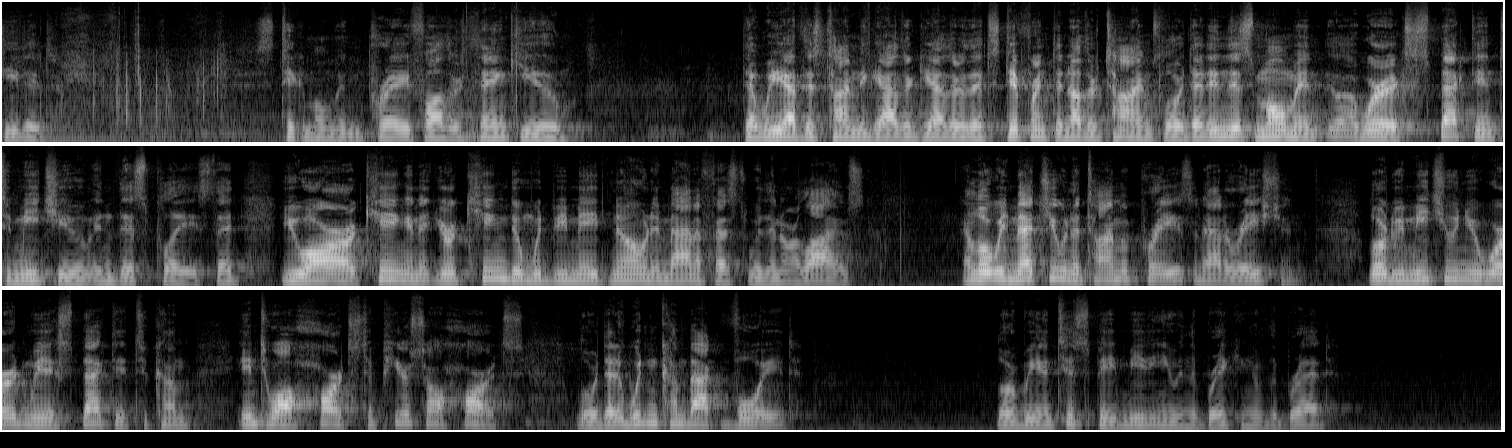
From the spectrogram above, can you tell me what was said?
seated. Just take a moment and pray. Father, thank you that we have this time to gather together that's different than other times, Lord. That in this moment, uh, we're expectant to meet you in this place, that you are our King and that your kingdom would be made known and manifest within our lives. And Lord, we met you in a time of praise and adoration. Lord, we meet you in your word and we expect it to come into our hearts, to pierce our hearts, Lord, that it wouldn't come back void. Lord, we anticipate meeting you in the breaking of the bread.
